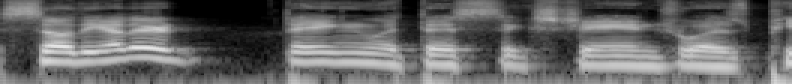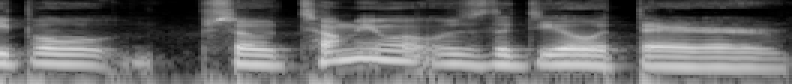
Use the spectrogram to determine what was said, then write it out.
so the other thing with this exchange was people. So tell me what was the deal with their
